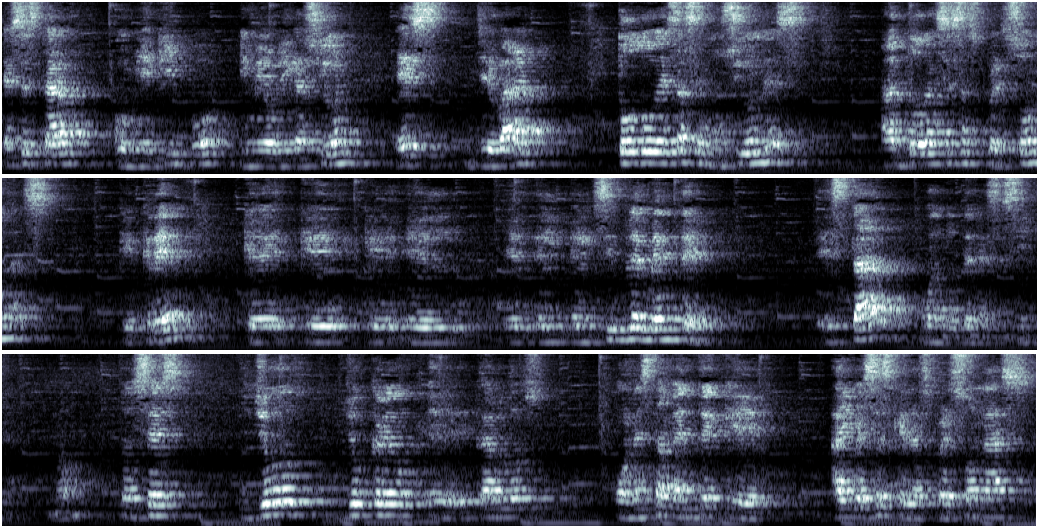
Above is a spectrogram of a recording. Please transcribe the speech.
es estar con mi equipo y mi obligación es llevar todas esas emociones a todas esas personas que creen que, que, que el, el, el, simplemente estar cuando te necesitan. ¿no? Entonces, yo, yo creo, Carlos, honestamente que hay veces que las personas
